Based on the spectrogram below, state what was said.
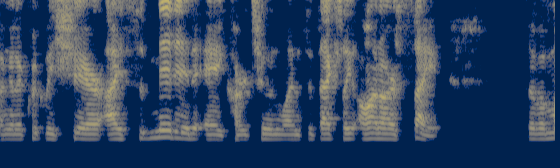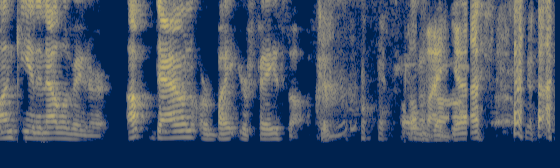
I'm going to quickly share. I submitted a cartoon once. It's actually on our site. It's of a monkey in an elevator. Up, down, or bite your face off. oh, oh, my god!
